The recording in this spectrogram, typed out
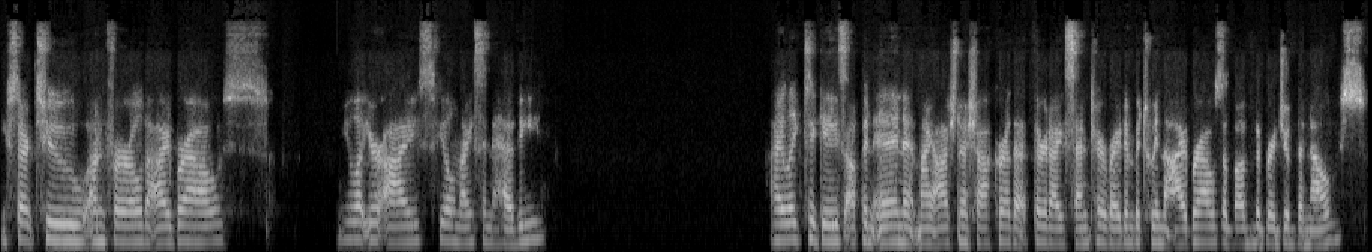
You start to unfurl the eyebrows. You let your eyes feel nice and heavy. I like to gaze up and in at my Ajna chakra, that third eye center right in between the eyebrows above the bridge of the nose.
